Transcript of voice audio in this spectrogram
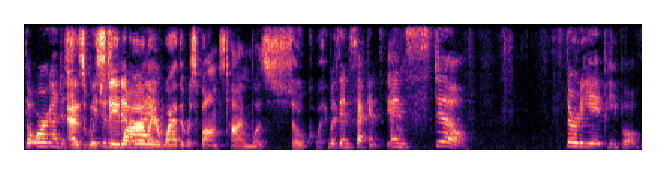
the Oregon district, as we stated why- earlier why the response time was so quick. within seconds, Yeah. and still, thirty-eight people,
